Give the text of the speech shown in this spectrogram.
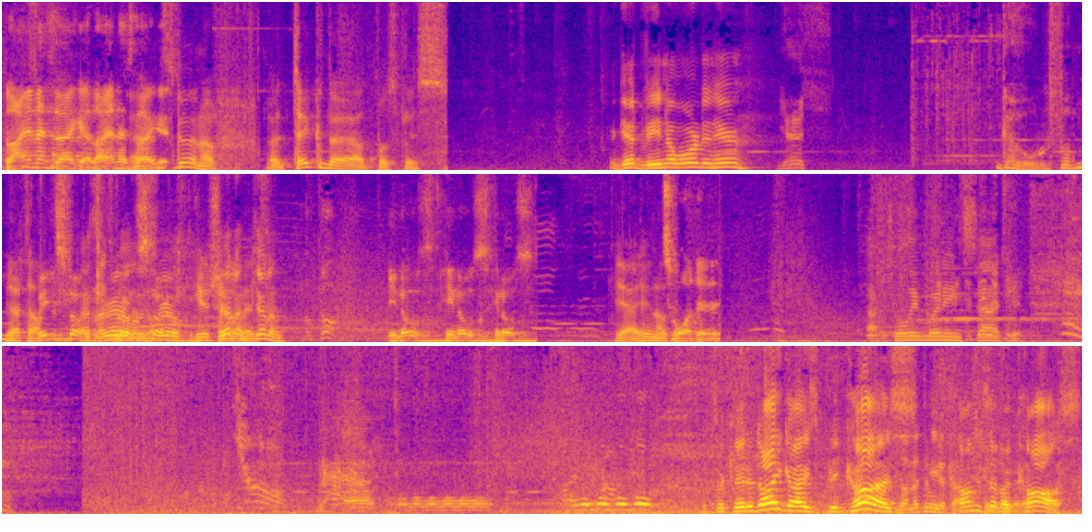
Lion has dagger, Lion has dagger. It's good enough. Uh, take the outpost, please. We get Vina Ward in here. Yes. Gold for Yeah, top. Big. That's Let's real, go. that's Slot. real. Kill him, kill him. He knows. He knows. He knows. Yeah, he knows. Swatted it. Actually, when he said it. It's okay to die, guys, because Don't let him it comes at a cost.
